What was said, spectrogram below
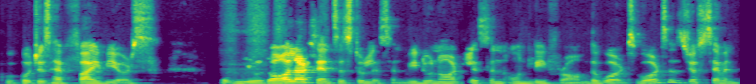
Coaches have five years. We use all our senses to listen. We do not listen only from the words. Words is just 7%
